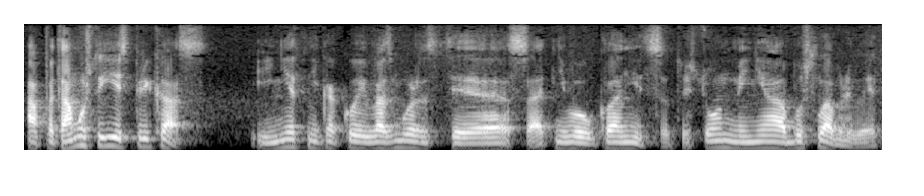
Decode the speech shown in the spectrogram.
а потому что есть приказ, и нет никакой возможности от него уклониться. То есть он меня обуславливает.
